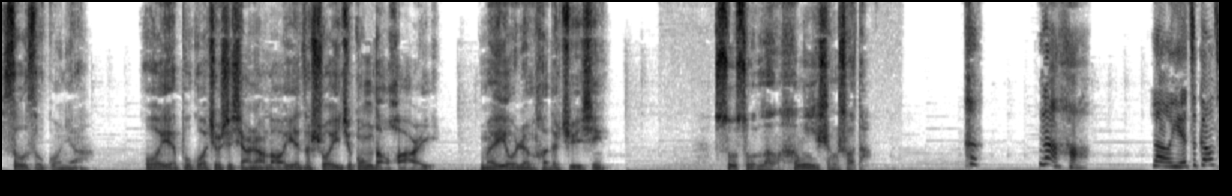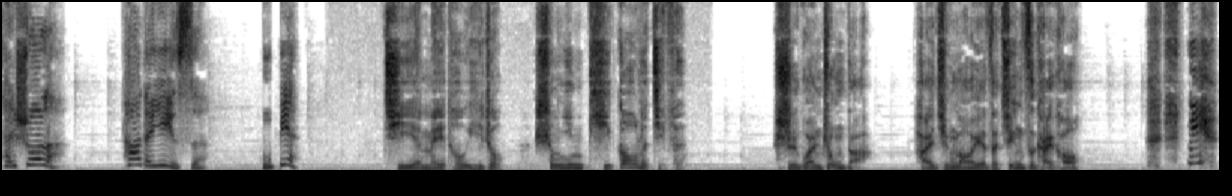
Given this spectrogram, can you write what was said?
素素姑娘。”我也不过就是想让老爷子说一句公道话而已，没有任何的居心。素素冷哼一声说道：“哼，那好，老爷子刚才说了，他的意思不变。”七爷眉头一皱，声音提高了几分：“事关重大，还请老爷子亲自开口。”你，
